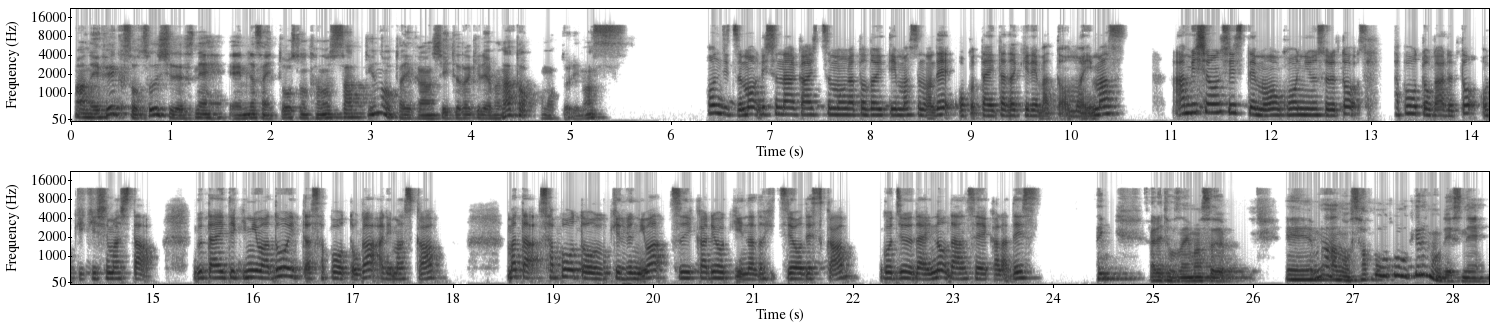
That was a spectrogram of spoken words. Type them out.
まあ、の FX を通じてですね、え皆さんに投資の楽しさっていうのを体感していただければなと思っております。本日もリスナーから質問が届いていますので、お答えいただければと思います。アンビションシステムを購入するとサポートがあるとお聞きしました。具体的にはどういったサポートがありますか？また、サポートを受けるには追加料金など必要ですか ?50 代の男性からです。はい、ありがとうございます。えー、まあ、あの、サポートを受けるのですね、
